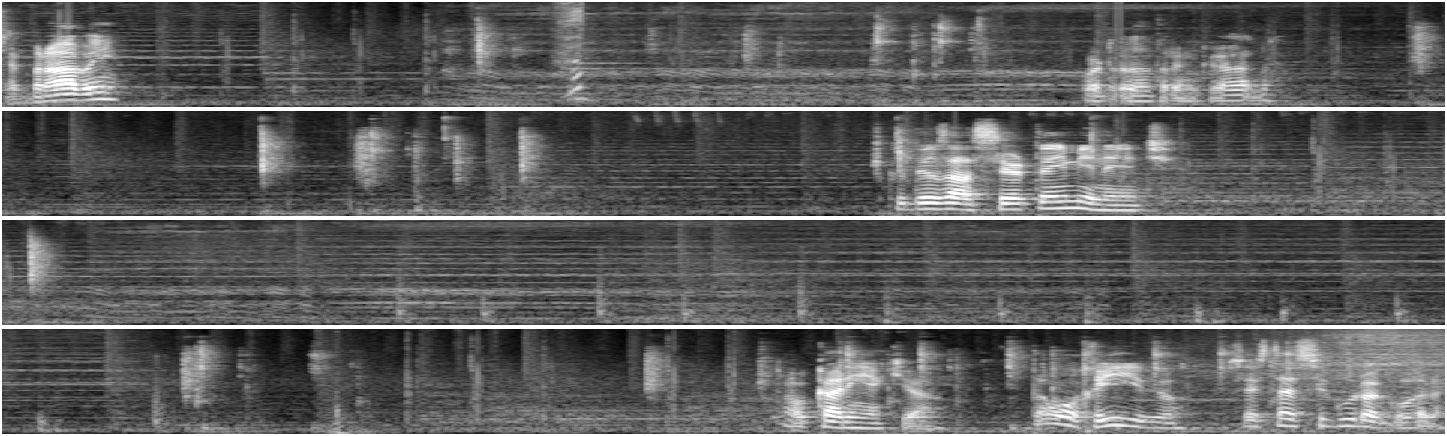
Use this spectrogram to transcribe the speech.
É brabo, hein? Porta tá trancada. Acho que o desacerto é iminente. Carinha aqui, ó. Tão horrível. Você está seguro agora.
